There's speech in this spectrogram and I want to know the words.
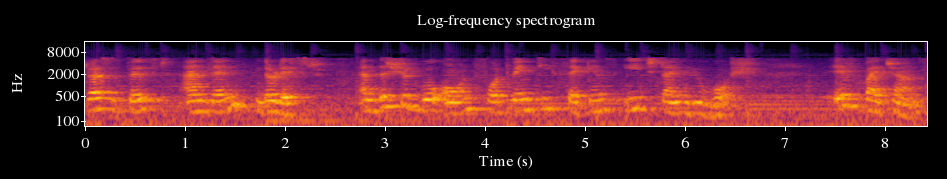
press the fist and then the wrist. And this should go on for 20 seconds each time you wash. If by chance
